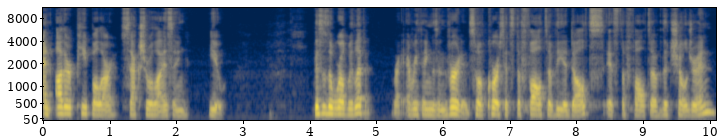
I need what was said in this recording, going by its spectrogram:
and other people are sexualizing you. This is the world we live in, right? Everything's inverted. So, of course, it's the fault of the adults, it's the fault of the children,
